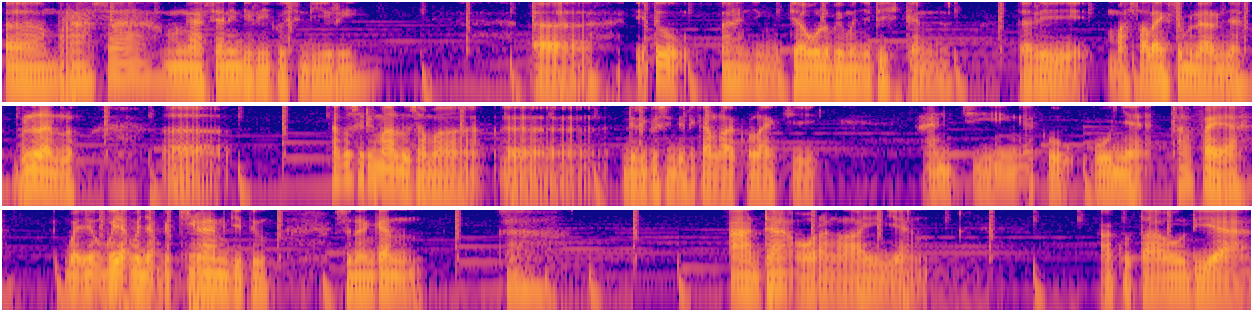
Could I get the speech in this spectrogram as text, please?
uh, merasa mengasihani diriku sendiri. Uh, itu anjing jauh lebih menyedihkan dari masalah yang sebenarnya. Beneran loh. Uh, aku sering malu sama uh, diriku sendiri kalau aku lagi anjing aku punya apa ya banyak banyak banyak pikiran gitu. Sedangkan uh, ada orang lain yang aku tahu dia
